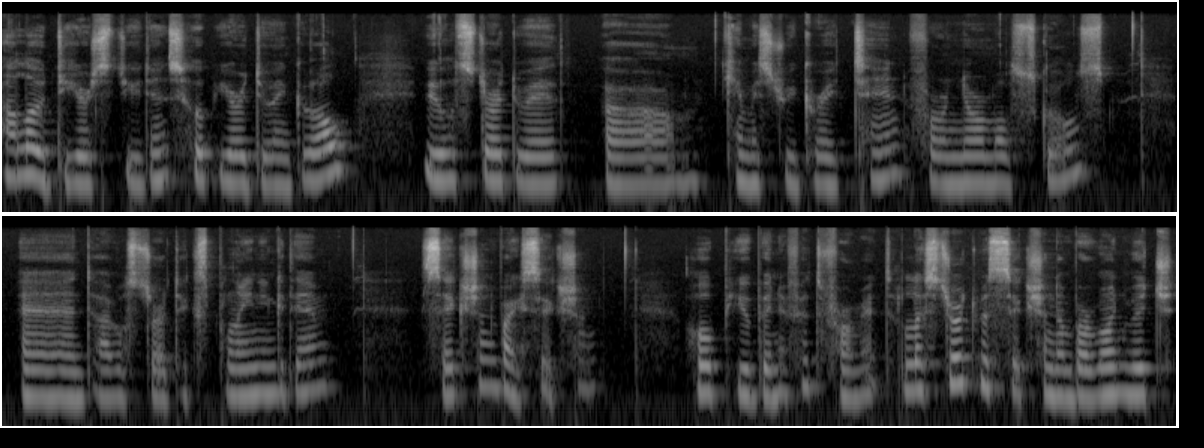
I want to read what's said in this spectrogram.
Hello, dear students. Hope you are doing well. We will start with um, chemistry grade 10 for normal schools, and I will start explaining them section by section. Hope you benefit from it. Let's start with section number one, which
